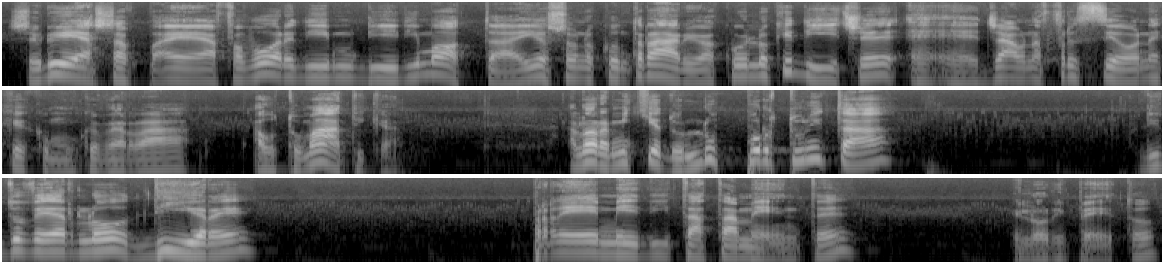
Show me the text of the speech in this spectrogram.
Se lui è a, favore di, di, di, Motta e io sono contrario a quello che dice, è già una frizione che comunque verrà automatica. Allora mi chiedo l'opportunità di doverlo dire premeditatamente, e lo ripeto,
